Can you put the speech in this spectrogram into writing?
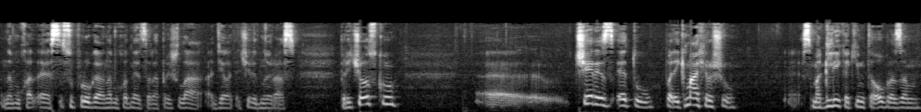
Навуход... э, супруга Навуходнецера пришла делать очередной раз прическу, э, через эту парикмахершу э, смогли каким-то образом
